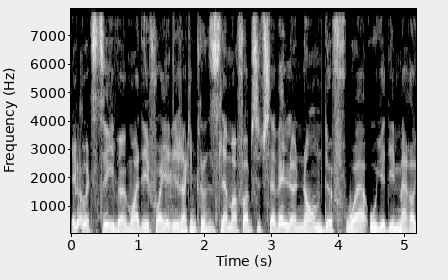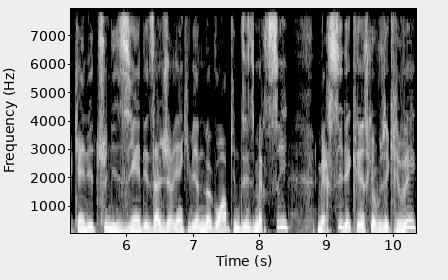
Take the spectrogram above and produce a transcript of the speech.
écoute, Steve, moi des fois il y a des gens qui me traitent d'islamophobe. Si tu savais le nombre de fois où il y a des Marocains Des Tunisiens, des Algériens qui viennent me voir qui me disent merci. Merci d'écrire ce que vous écrivez.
